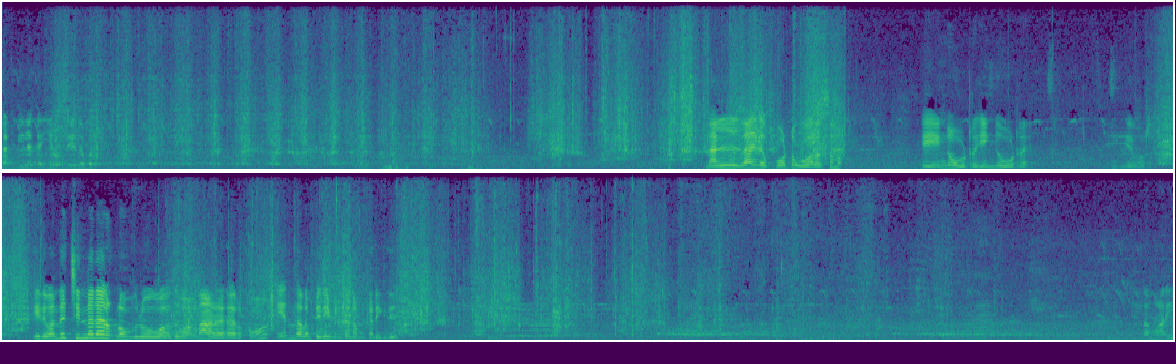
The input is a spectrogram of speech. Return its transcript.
சட்டியில கையை வச்சு இதை பாரு. நல்லா இதை போட்டு உரசணும். ஏ எங்கே ஓடுற எங்கே ஓடுற? எங்கே ஓடுற? இது வந்து சின்னதாக இருக்கணும் இவ்வளோ இது வாங்கினா அழகாக இருக்கும். இருந்தாலும் பெரிய மீன் தான் நமக்கு கிடைக்குது. இந்த மாதிரி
